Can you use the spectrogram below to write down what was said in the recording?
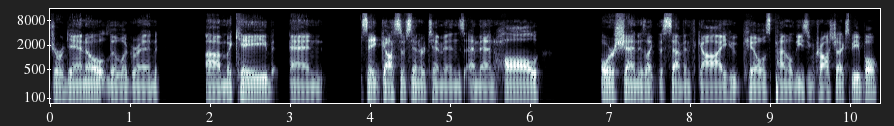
Giordano, Liljegren, uh, McCabe, and say Gustafsson or Timmins, and then Holl or Schenn is like the seventh guy who kills penalties and cross checks people.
